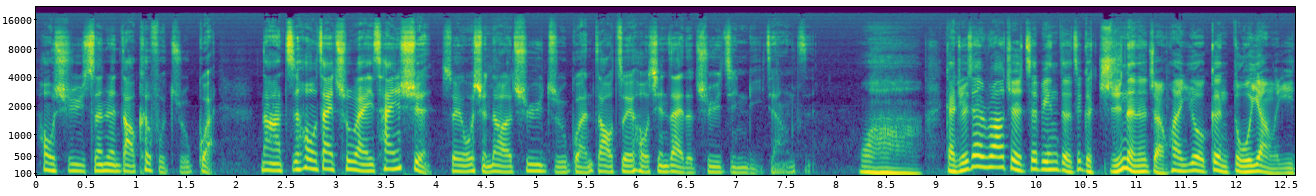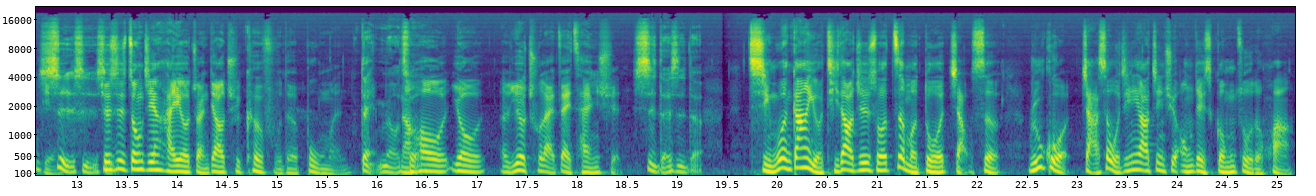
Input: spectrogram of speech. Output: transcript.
后续升任到客服主管。那之后再出来参选，所以我选到了区域主管，到最后现在的区域经理这样子。哇，感觉在 Roger 这边的这个职能的转换又更多样了一点，是是，就是中间还有转调去客服的部门，对，没有错。然后又呃又出来再参选。是的，是的。请问刚刚有提到，就是说这么多角色，如果假设我今天要进去 On Days 工作的话，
